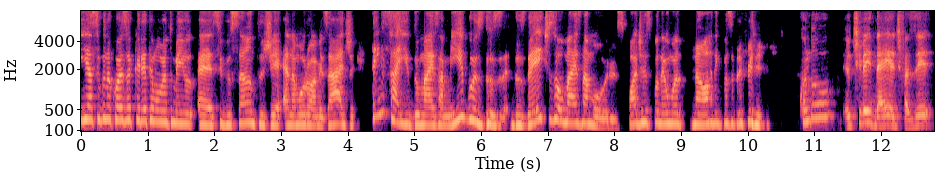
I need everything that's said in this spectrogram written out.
E a segunda coisa, eu queria ter um momento meio é, Silvio Santos, de é namoro ou amizade. Tem saído mais amigos dos, dos dates ou mais namoros? Pode responder uma na ordem que você preferir. Quando eu tive a ideia de fazer,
